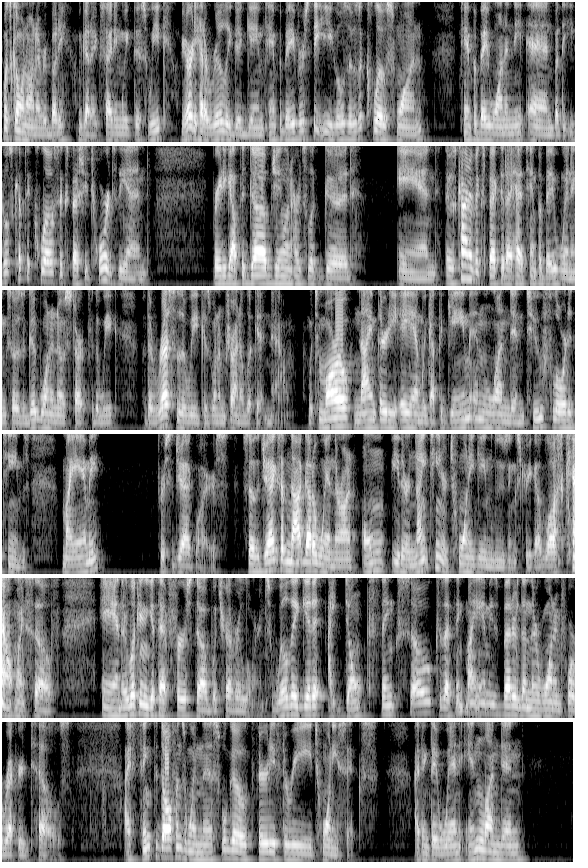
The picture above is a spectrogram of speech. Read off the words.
What's going on, everybody? We got an exciting week this week. We already had a really good game Tampa Bay versus the Eagles. It was a close one. Tampa Bay won in the end, but the Eagles kept it close, especially towards the end. Brady got the dub. Jalen Hurts looked good. And that was kind of expected. I had Tampa Bay winning, so it was a good 1 0 start for the week. But the rest of the week is what I'm trying to look at now. With tomorrow, 9:30 a.m., we got the game in London. Two Florida teams, Miami versus the Jaguars. So the Jags have not got a win. They're on either a 19 or 20 game losing streak. I've lost count myself. And they're looking to get that first dub with Trevor Lawrence. Will they get it? I don't think so because I think Miami's better than their 1 and 4 record tells. I think the Dolphins win this. We'll go 33-26. I think they win in London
